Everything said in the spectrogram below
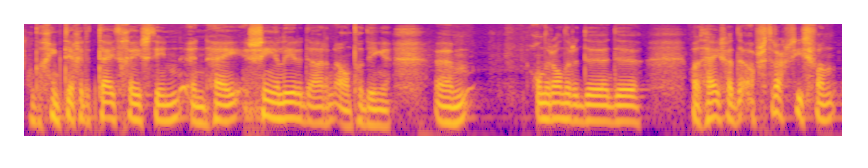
Want dat ging tegen de tijdgeest in en hij signaleerde daar een aantal dingen. Um, onder andere de, de, wat hij zag, de abstracties van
